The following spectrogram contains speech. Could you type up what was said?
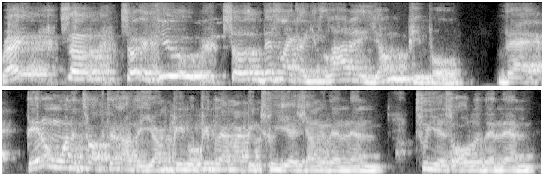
right? So so if you so there's like a lot of young people that they don't want to talk to other young people, people that might be two years younger than them, two years older than them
